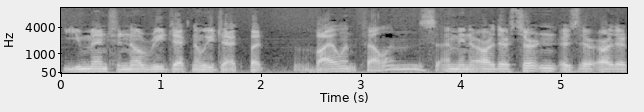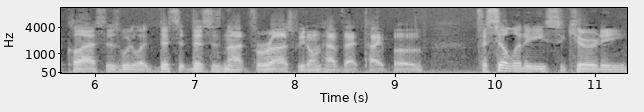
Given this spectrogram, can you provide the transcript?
You mentioned no reject, no eject, but violent felons? I mean, are there certain? Is there are there classes where like this? This is not for us. We don't have that type of facility security.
